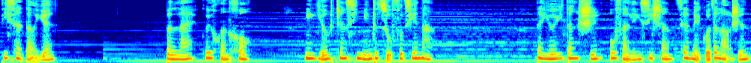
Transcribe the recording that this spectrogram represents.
地下党员。本来归还后。应由张新民的祖父接纳，但由于当时无法联系上在美国的老人，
